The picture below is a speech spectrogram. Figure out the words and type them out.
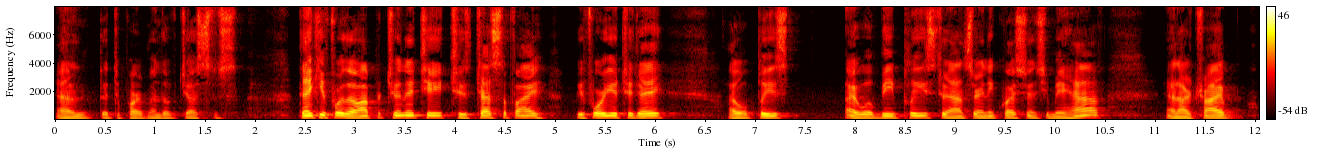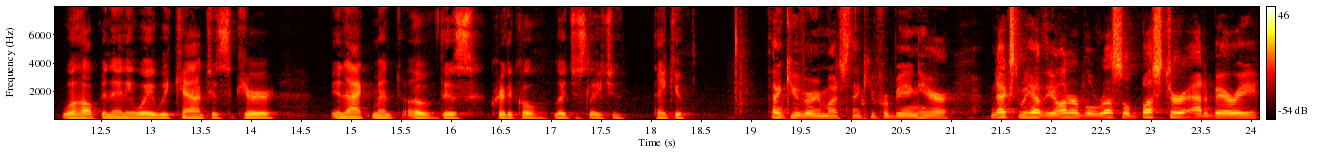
and the Department of Justice. Thank you for the opportunity to testify before you today. I will please I will be pleased to answer any questions you may have, and our tribe will help in any way we can to secure enactment of this critical legislation. Thank you. Thank you very much. Thank you for being here. Next, we have the Honorable Russell Buster Attebery,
